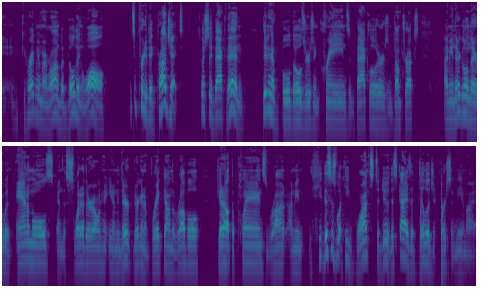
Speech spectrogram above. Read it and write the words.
eh, correct me if I'm wrong, but building a wall, it's a pretty big project, especially back then. They didn't have bulldozers and cranes and backloaders and dump trucks. I mean, they're going there with animals and the sweat of their own. You know, I mean, they're they're going to break down the rubble, get out the plans, run. I mean, he, this is what he wants to do. This guy is a diligent person, Nehemiah.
